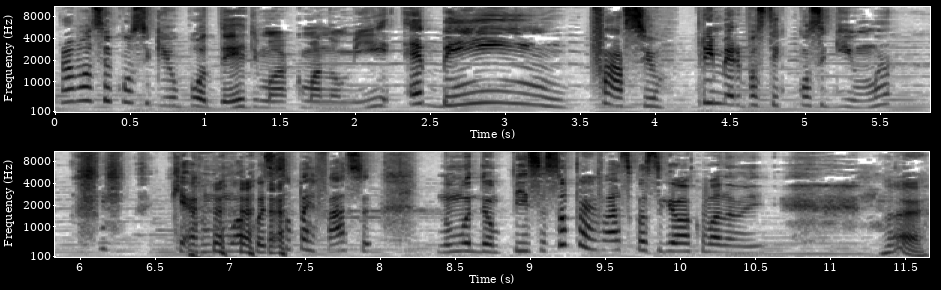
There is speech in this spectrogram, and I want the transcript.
Pra você conseguir o poder de uma Akuma no Mi, é bem fácil. Primeiro você tem que conseguir uma, que é uma coisa super fácil. No mundo de One Piece é super fácil conseguir uma Akuma no Mi. É,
